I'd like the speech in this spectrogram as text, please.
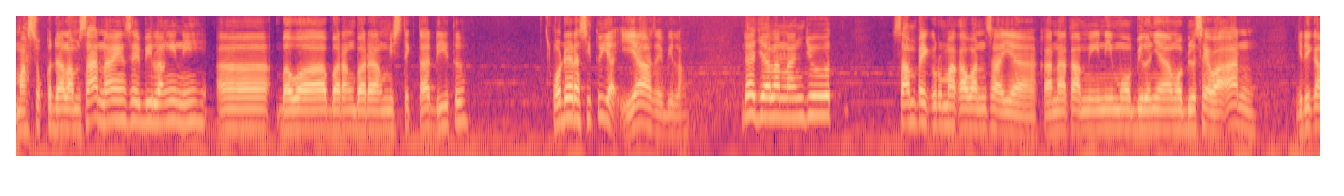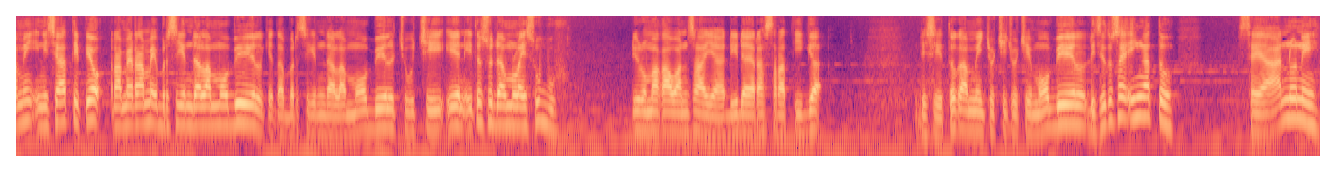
masuk ke dalam sana yang saya bilang ini uh, bawa barang-barang mistik tadi itu. Oh daerah situ ya? Iya saya bilang. Udah jalan lanjut sampai ke rumah kawan saya karena kami ini mobilnya mobil sewaan. Jadi kami inisiatif yuk rame-rame bersihin dalam mobil. Kita bersihin dalam mobil cuciin. Itu sudah mulai subuh di rumah kawan saya di daerah Serat 3 di situ kami cuci-cuci mobil. Di situ saya ingat tuh, saya anu nih,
